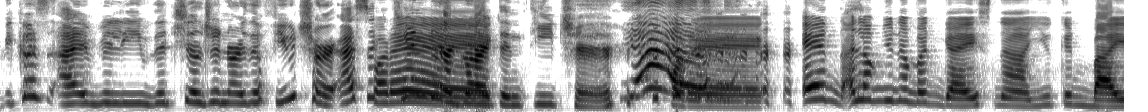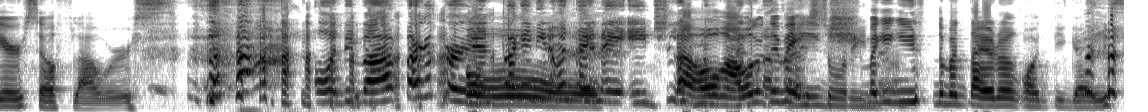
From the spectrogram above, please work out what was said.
Because I believe that children are the future as a Correct. kindergarten teacher. Correct. And alam nyo naman, guys, na you can buy yourself flowers. o, di ba? Parang current. Oo. Pag hindi naman tayo na-age lang. Oo nga, huwag tayo may tayo. age. sorry na. Maging youth naman tayo ng konti, guys.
